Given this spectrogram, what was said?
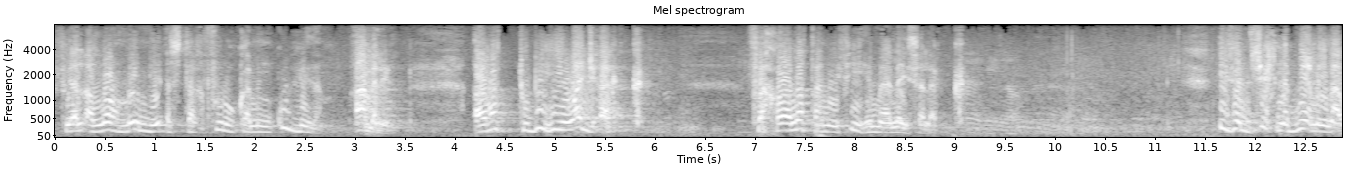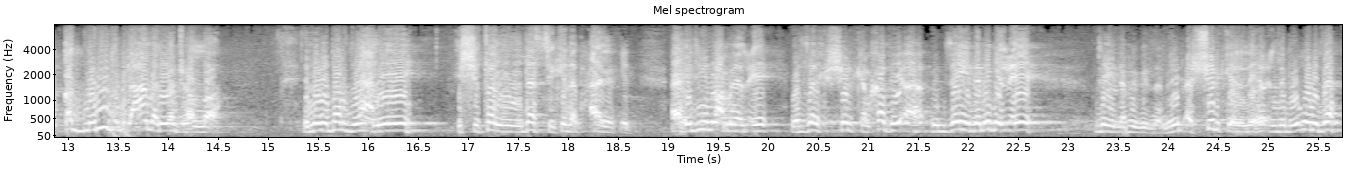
في قال اللهم إني أستغفرك من كل ذنب. عمل. أردت به وجهك فخالطني فيه ما ليس لك. اذا إحنا بنعمل معه قد نريد بالعمل وجه الله. إنما برضه يعني إيه الشيطان يندس كده بحاجة كده. أهي دي نوع من الإيه ولذلك الشرك الخفي أه- من زي دبيب الإيه زي دبيب النمل يبقى الشرك اللي, اللي بيقولوا ده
